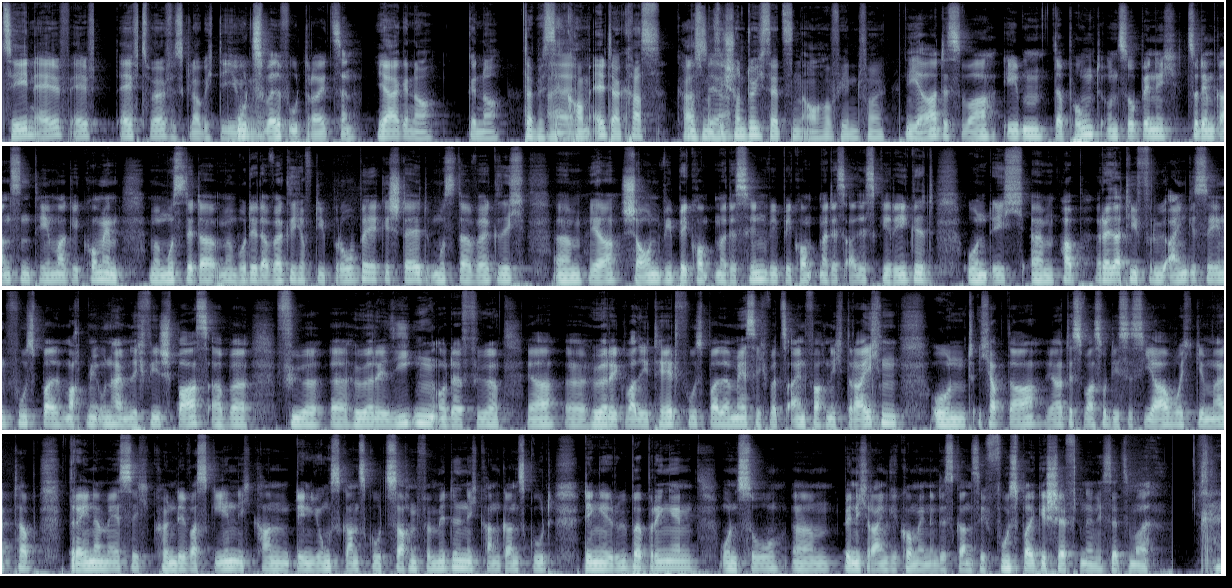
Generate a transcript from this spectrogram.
10, 11, 11, 11, 12 ist, glaube ich, die Jugend. U12, U13. Ja, genau, genau. Da bist du äh, kaum älter, krass. Krass, Muss man ja. sich schon durchsetzen, auch auf jeden Fall. Ja, das war eben der Punkt und so bin ich zu dem ganzen Thema gekommen. Man musste da, man wurde da wirklich auf die Probe gestellt, muss da wirklich ähm, ja schauen, wie bekommt man das hin, wie bekommt man das alles geregelt. Und ich ähm, habe relativ früh eingesehen, Fußball macht mir unheimlich viel Spaß, aber für äh, höhere Ligen oder für ja äh, höhere Qualität fußballermäßig wird es einfach nicht reichen. Und ich habe da, ja, das war so dieses Jahr, wo ich gemerkt habe, trainermäßig könnte was gehen verstehen, ich kann den Jungs ganz gut Sachen vermitteln, ich kann ganz gut Dinge rüberbringen und so ähm, bin ich reingekommen in das ganze Fußballgeschäft, nenne ich es jetzt mal.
